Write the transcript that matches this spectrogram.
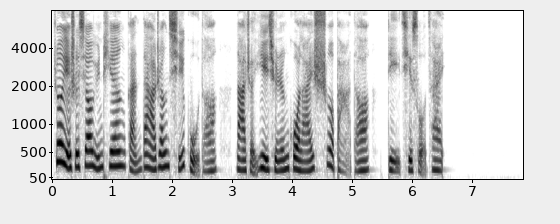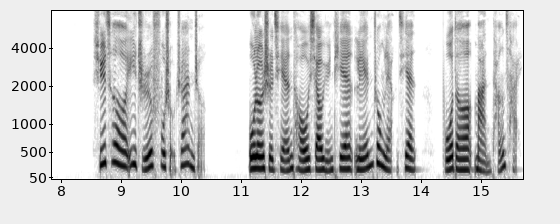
这也是萧云天敢大张旗鼓的拉着一群人过来射靶的底气所在。徐策一直负手站着。无论是前头萧云天连中两箭，博得满堂彩，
